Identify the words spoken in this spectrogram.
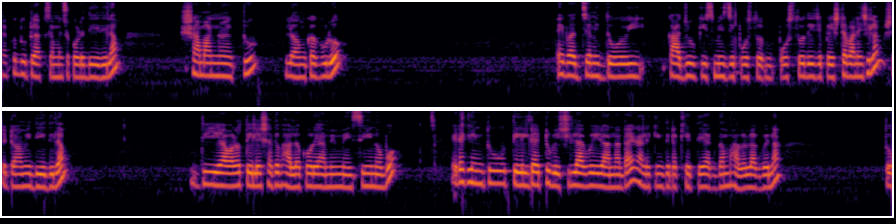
দেখো দুটো এক চামচ করে দিয়ে দিলাম। সামান্য একটু লঙ্কা গুঁড়ো। এবার যে আমি দই, কাজু, কিশমিশ যে পোস্ত পোস্ত দিয়ে যে পেস্টটা বানিয়েছিলাম সেটাও আমি দিয়ে দিলাম। দিয়ে আবারও তেলের সাথে ভালো করে আমি মেশিয়ে নেব। এটা কিন্তু তেলটা একটু বেশি লাগবে এই রান্নাটায়, নাহলে কিন্তু এটা খেতে একদম ভালো লাগবে না। তো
